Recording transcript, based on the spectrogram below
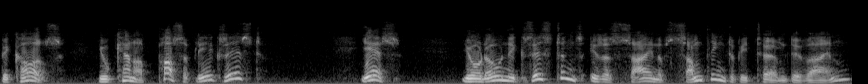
because you cannot possibly exist. Yes, your own existence is a sign of something to be termed divine.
